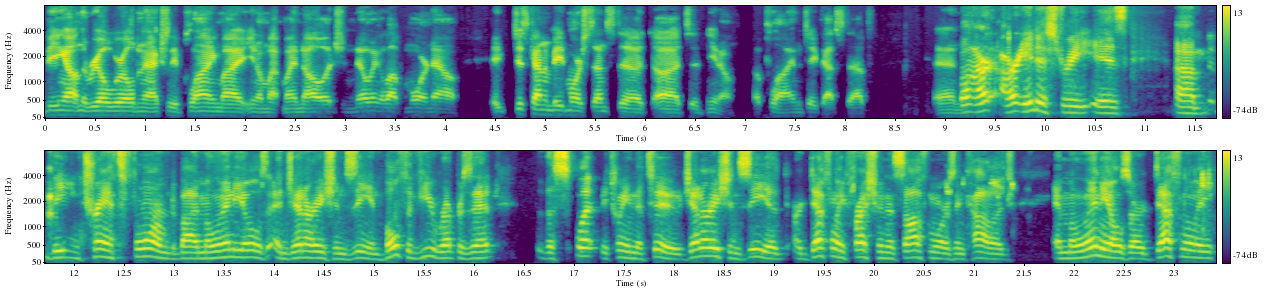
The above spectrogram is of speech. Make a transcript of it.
being out in the real world and actually applying my, you know, my, my knowledge and knowing a lot more now, it just kind of made more sense to, uh, to, you know, apply and take that step. And well, our, our industry is, um, being transformed by millennials and Generation Z, and both of you represent the split between the two. Generation Z are definitely freshmen and sophomores in college, and millennials are definitely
